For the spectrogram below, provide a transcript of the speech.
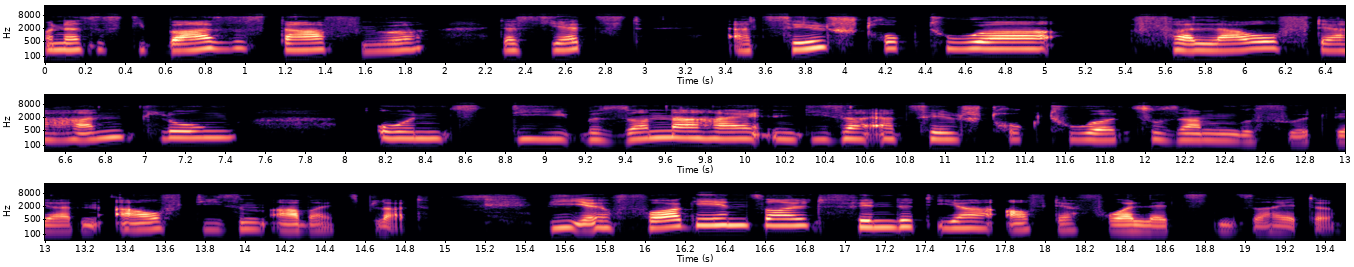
Und das ist die Basis dafür, dass jetzt Erzählstruktur, Verlauf der Handlung und die Besonderheiten dieser Erzählstruktur zusammengeführt werden auf diesem Arbeitsblatt. Wie ihr vorgehen sollt, findet ihr auf der vorletzten Seite.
